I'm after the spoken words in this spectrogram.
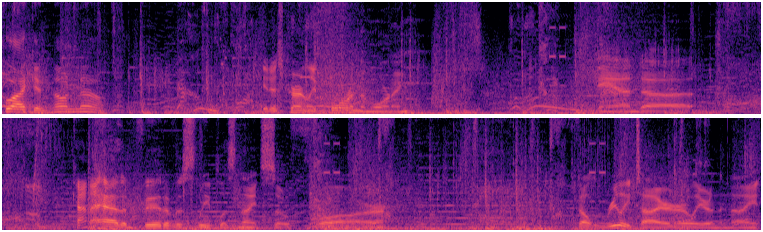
Flacken, oh no. It is currently 4 in the morning. And, uh, kind of had a bit of a sleepless night so far. felt really tired earlier in the night,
